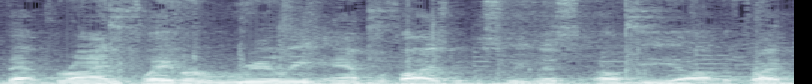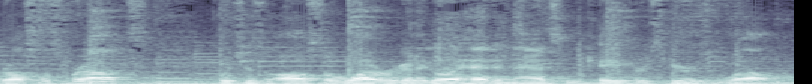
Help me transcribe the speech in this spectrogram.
that brine flavor really amplifies with the sweetness of the, uh, the fried Brussels sprouts, which is also why we're gonna go ahead and add some capers here as well.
